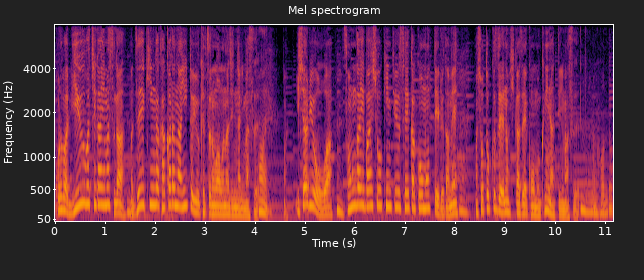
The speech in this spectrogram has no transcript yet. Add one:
これは理由は違いますが、まあ、税金がかからないという結論は同じになります、はい、慰謝料は損害賠償金という性格を持っているため、うん、まあ、所得税の非課税項目になっています。なるほど。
